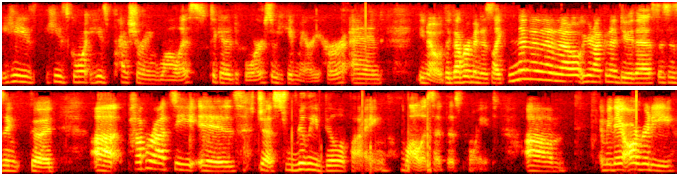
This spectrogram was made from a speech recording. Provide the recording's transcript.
he's he's going he's pressuring Wallis to get a divorce so he can marry her and you know the government is like no no no no you're not going to do this this isn't good uh, paparazzi is just really vilifying Wallis at this point um, I mean they already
